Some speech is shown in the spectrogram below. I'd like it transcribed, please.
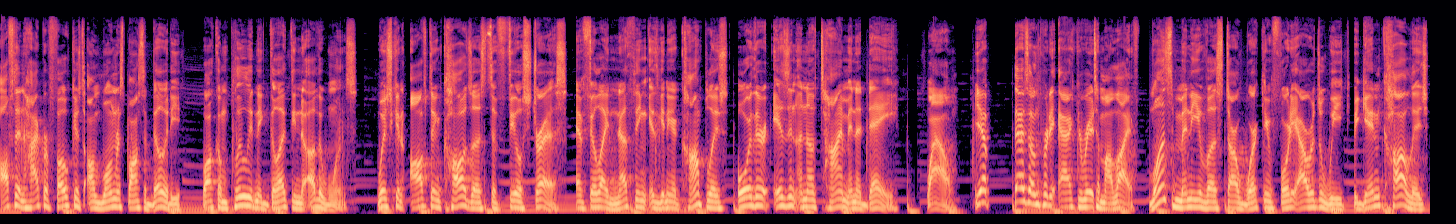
often hyper focused on one responsibility while completely neglecting the other ones, which can often cause us to feel stress and feel like nothing is getting accomplished or there isn't enough time in a day. Wow. Yep, that sounds pretty accurate to my life. Once many of us start working 40 hours a week, begin college,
